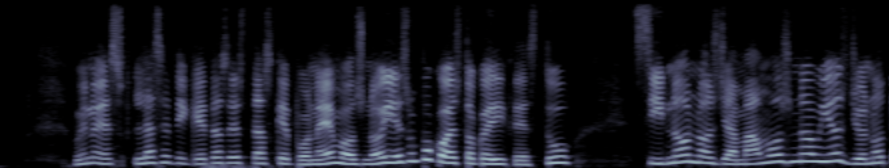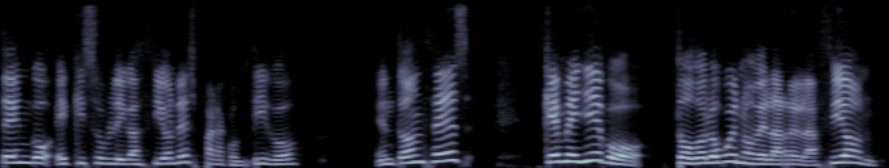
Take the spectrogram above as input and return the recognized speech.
Bueno, es las etiquetas estas que ponemos, ¿no? Y es un poco esto que dices tú. Si no nos llamamos novios, yo no tengo X obligaciones para contigo. Entonces, ¿qué me llevo? Todo lo bueno de la relación.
